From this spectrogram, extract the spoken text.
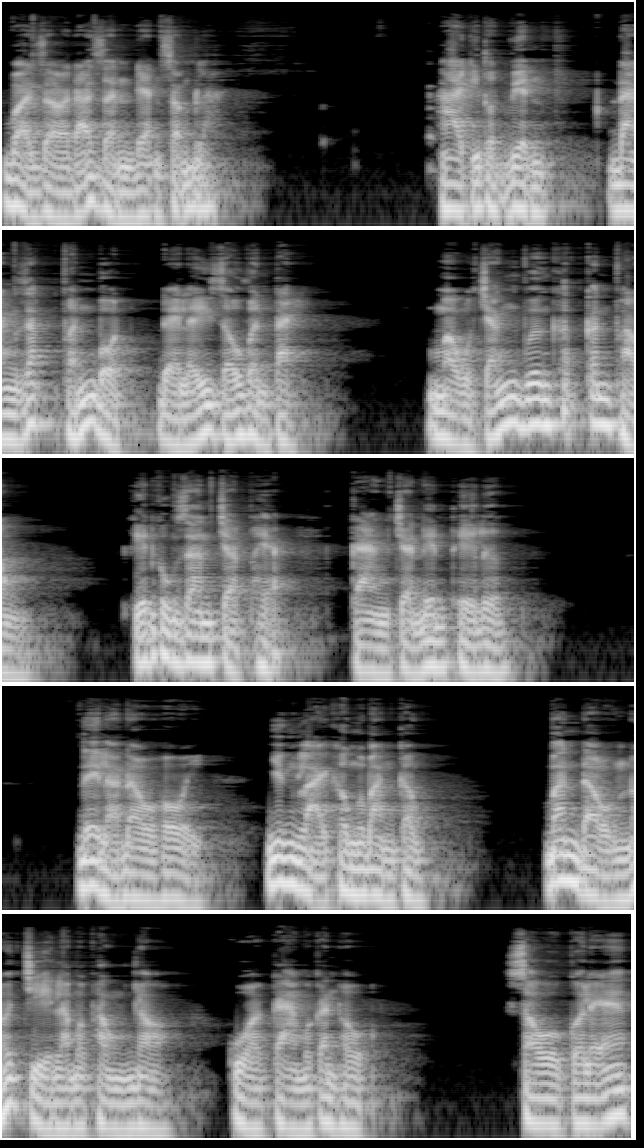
Và giờ đã dần đèn sẫm lại. Hai kỹ thuật viên Đang rắc phấn bột Để lấy dấu vân tay. Màu trắng vương khắp căn phòng Khiến không gian chật hẹp, Càng trở nên thê lương. Đây là đầu hồi, Nhưng lại không có ban công. Ban đầu nó chỉ là một phòng nhỏ Của cả một căn hộ. Sau có lẽ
